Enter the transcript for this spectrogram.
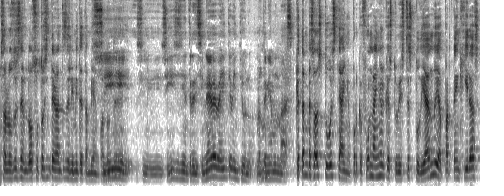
O sea, los, dos- los otros integrantes del límite también. Cuando Sí, te... sí, sí, sí, sí, entre 19, 20, 21. No teníamos más. ¿Qué tan pesado estuvo este año? Porque fue un año en el que estuviste estudiando y aparte en giras,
